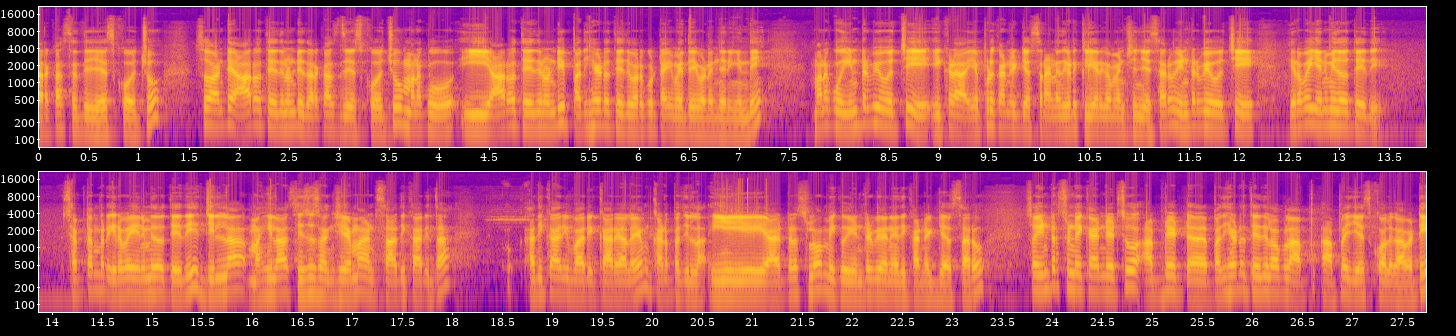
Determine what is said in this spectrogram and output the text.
దరఖాస్తు అయితే చేసుకోవచ్చు. సో అంటే ఆరో తేదీ నుండి దరఖాస్తు చేసుకోవచ్చు. మనకు ఈ ఆరో తేదీ నుండి పదిహేడో తేదీ వరకు టైం అయితే ఇవ్వడం జరిగింది. మనకు ఇంటర్వ్యూ వచ్చి ఇక్కడ ఎప్పుడు కండక్ట్ చేస్తారు అనేది కూడా క్లియర్గా మెన్షన్ చేశారు. ఇంటర్వ్యూ వచ్చి ఇరవై ఎనిమిదవ తేదీ సెప్టెంబర్ ఇరవై ఎనిమిదవ తేదీ జిల్లా మహిళా శిశు సంక్షేమ అండ్ సాధికారిత అధికారి వారి కార్యాలయం కడప జిల్లా. ఈ అడ్రస్లో మీకు ఇంటర్వ్యూ అనేది కండక్ట్ చేస్తారు. సో ఇంట్రెస్ట్ ఉండే క్యాండిడేట్స్ అప్డేట్ పదిహేడవ తేదీ లోపల అప్లై చేసుకోవాలి కాబట్టి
